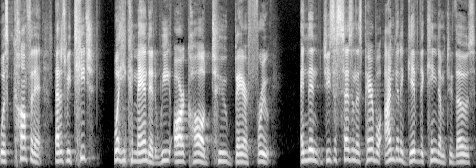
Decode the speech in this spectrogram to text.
was confident that as we teach what he commanded, we are called to bear fruit. And then Jesus says in this parable, I'm going to give the kingdom to those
